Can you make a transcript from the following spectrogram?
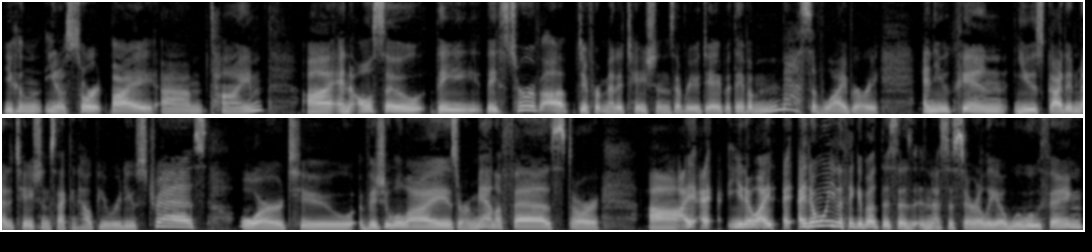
you can you know sort by um, time. Uh, and also, they they serve up different meditations every day, but they have a massive library, and you can use guided meditations that can help you reduce stress, or to visualize, or manifest, or Uh, I, I, you know, I, I don't want you to think about this as necessarily a woo-woo thing.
